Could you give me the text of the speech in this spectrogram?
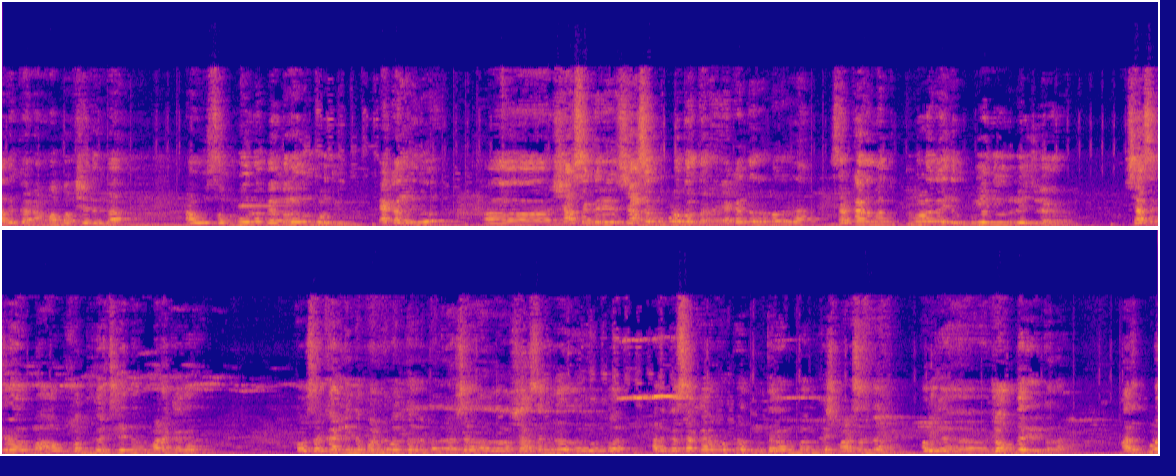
ಅದಕ್ಕೆ ನಮ್ಮ ಪಕ್ಷದಿಂದ ನಾವು ಸಂಪೂರ್ಣ ಬೆಂಬಲವನ್ನು ಕೊಡ್ತೀವಿ. ಯಾಕಂದ್ರೆ ಇದು ಆ, ಶಾಸಕರಿಗೆ ಶಾಸಕರು ಕೂಡ ಬರ್ತಾರೆ. ಯಾಕಂತಂದ್ರೆ ಬಂದ್ರಲ್ಲ ಸರ್ಕಾರದ ಮಟ್ಟದೊಳಗೆ ಇದು ಕುಡಿಯೋ ನೀರು ಯೋಜನೆ ಆಗಲ್ಲ. ಶಾಸಕರ ಅವ್ರ ಸ್ವಂತ ಖರ್ಚಿನಿಂದ ಅಂತ ಮಾಡೋಕ್ಕಾಗಲ್ಲ ಅವ್ರ ಸರ್ಕಾರದಿಂದ ಫಂಡ್ ಬಂತಂದ್ರೆ ಶಾಸಕರು ಅದಕ್ಕೆ ಸರ್ಕಾರ ಕೊಟ್ಟು ಅದನ್ನ ತಗೊಂಡು ಬಂದು ಮಾಡ್ಸಂತ ಅವ್ರಿಗೆ ಜವಾಬ್ದಾರಿ ಇರ್ತದ. ಅದಕ್ಕೆ ಕೂಡ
